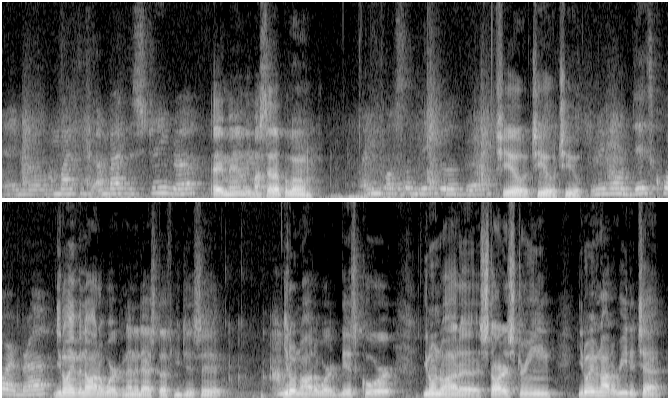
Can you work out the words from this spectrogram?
Hey, bro. I'm about to. I'm about to stream, bro. Hey, man. Leave my setup alone. Me post some videos, bro. Chill, chill, chill. Go on Discord, bro. You don't even know how to work none of that stuff you just said. You don't know how to work Discord. You don't know how to start a stream. You don't even know how to read a chat.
